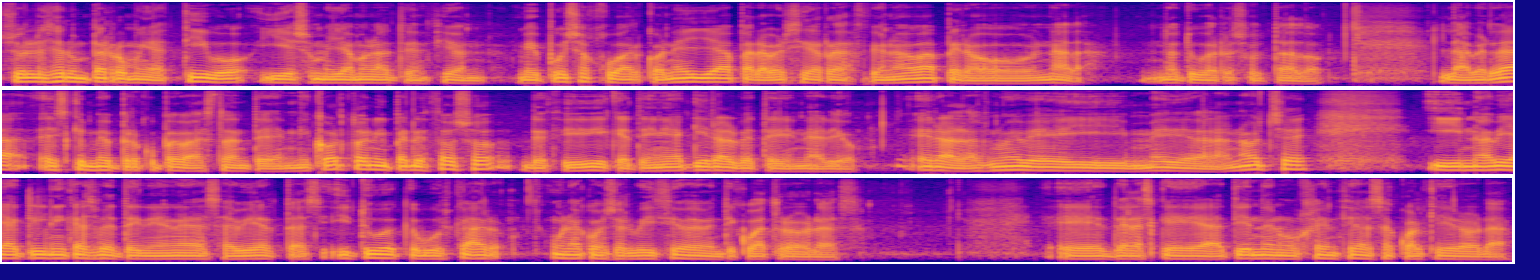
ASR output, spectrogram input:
Suele ser un perro muy activo y eso me llamó la atención. Me puse a jugar con ella para ver si reaccionaba, pero nada, no tuve resultado. La verdad es que me preocupé bastante. Ni corto ni perezoso, decidí que tenía que ir al veterinario. Era a las nueve y media de la noche y no había clínicas veterinarias abiertas y tuve que buscar una con servicio de 24 horas, eh, de las que atienden urgencias a cualquier hora.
